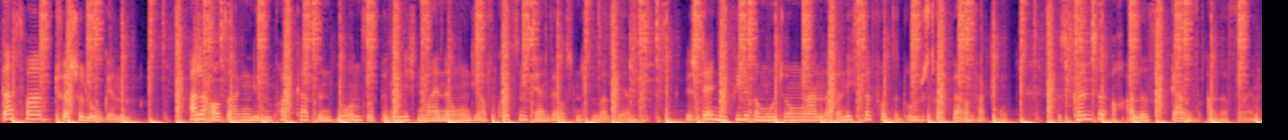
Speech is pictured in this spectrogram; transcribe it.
Das war Trashologin. Alle Aussagen in diesem Podcast sind nur unsere persönlichen Meinungen, die auf kurzen Fernsehausschnitten basieren. Wir stellen hier viele Vermutungen an, aber nichts davon sind unbestreitbare Fakten. Es könnte auch alles ganz anders sein.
